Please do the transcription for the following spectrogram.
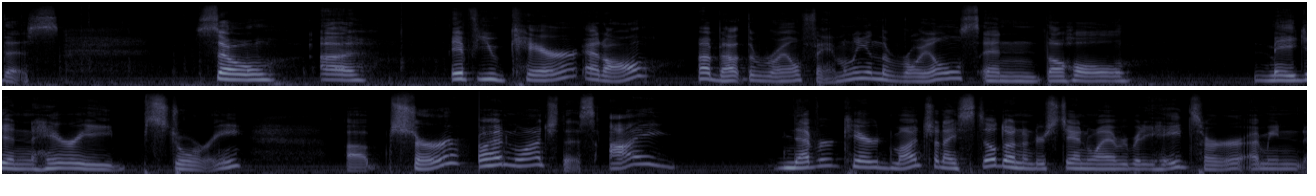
this so uh if you care at all about the royal family and the royals and the whole Meghan Harry story, uh, sure, go ahead and watch this. I never cared much, and I still don't understand why everybody hates her. I mean,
